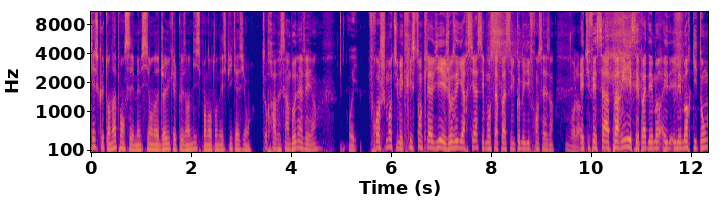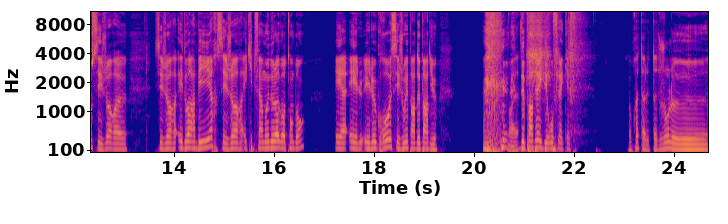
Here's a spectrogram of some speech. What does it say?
qu'est-ce que t'en as pensé, même si on a déjà eu quelques indices pendant ton explication? Ah, bah, c'est un bon navet. Hein. Oui. Franchement, tu mets Christian Clavier et José Garcia, c'est bon, ça passe. C'est une comédie française. hein. Voilà. Et tu fais ça à Paris et c'est pas des morts et, et les morts qui tombent, c'est genre euh, c'est genre Édouard Beer, c'est genre et qui te fait un monologue en tombant. Et, euh, et, le- et le gros, c'est joué par Depardieu. Ouais. Depardieu avec des roues flaquettes. Après, t'as, le- t'as toujours le...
